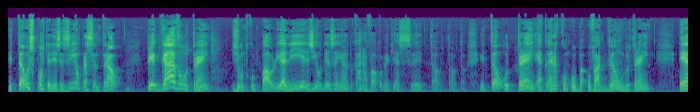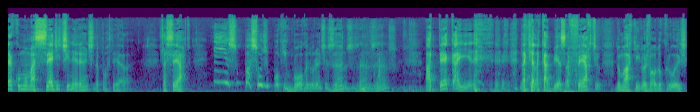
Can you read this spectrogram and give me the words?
Então, os portelenses iam para a central, pegavam o trem junto com o Paulo e ali eles iam desenhando o carnaval, como é que ia ser, tal, tal, tal. Então, o trem é- era como o, o vagão do trem era como uma sede itinerante da Portela. Tá certo? E isso passou de boca em boca durante os anos, os anos, os anos, até cair né, naquela cabeça fértil do Marquinhos Oswaldo Cruz.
